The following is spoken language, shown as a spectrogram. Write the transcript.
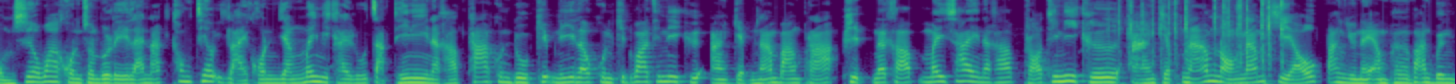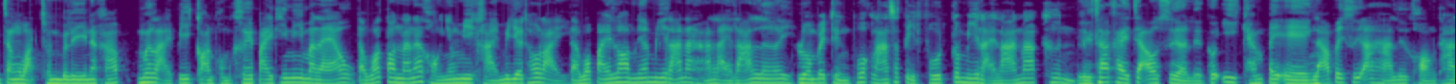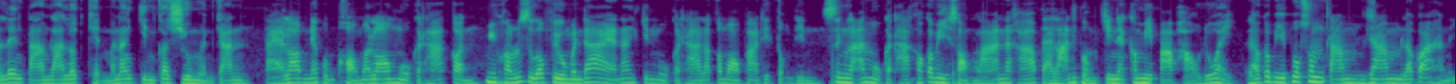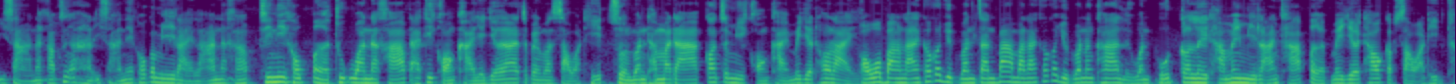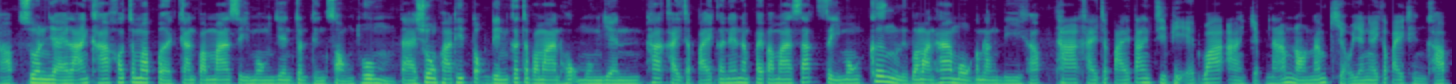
ผมเชื่อว่าคนชนบุรีและนักท่องเที่ยวอีกหลายคนยังไม่มีใครรู้จักที่นี่นะครับ ถ้าคุณดูคลิปนี้แล้วคุณคิดว่าที่นี่คืออ่างเก็บน้ำบางพระผิดนะครับ ไม่ใช่นะครับ เพราะที่นี่คืออ่างเก็บน้ำหนองน้ำเขียว ตั้งอยู่ในอำเภอบ้านบึงจังหวัดชนบุรีนะครับ เมื่อหลายปีก่อนผมเคยไปที่นี่มาแล้ว แต่ว่าตอนนั้นของยังมีขายไม่เยอะเท่าไหร่ แต่ว่าไปรอบนี้มีร้านอาหารหลายร้านเลย รวมไปถึงพวกร้านสตรีทฟู้ดก็มีหลายร้านมากขึ้น หรือถ้าใครจะเอาเสื่อหรือเก้าอี้แคมป์ไปเอง แล้วไปซื้ออาหารหรือของทานเล่นตามร้านรถเข็นมานั่งกินก็ชิลเหมือนกัน แต่รอบนี้ผมขอมาลองหมูกระทะก่อน มีความรู้สึกว่าฟิลมันได้นั่งกินหมูกระทะแล้วก็มองพระอาทิตย์ตกดิน ซึ่งร้านหมูกระทะเขาก็มี 2 ร้านนะครับ แต่ร้านที่ผมกินเนี่ยเขามีปลาเผาด้วย แล้วก็มีพวกส้มตำยำแล้วก็อาหารอีสานนะครับ ซึ่งอาหารอีสานเนี่ยเขาก็มีหลายร้านนะครับ ที่นี่เขาเปิดทุกวันนะครับ แต่ที่ของขายเยอะๆจะเป็นวันเสาร์อาทิตย์ ส่วนวันธรรมดาก็จะมีของขายไม่เยอะเท่าไหร่ เพราะว่าบางร้านเขาก็หยุดวันจันทร์บ้าง บางร้านเขาก็หยุดวันอังคารหรือวันพุธ ก็เลยทำให้มีร้านค้าเปิดไม่เยอะเท่ากับเสาร์อาทิตย์ครับ ส่วนใหญ่ร้านค้าเขาจะมาเปิดกันประมาณ4ี่โมงเย็นจนถึง2องทุ่ม แต่ช่วงพระอาทิตย์ตกดินก็จะประมาณ6กโมงเย็น ถ้าใครจะไปก็แนะนำไปประมาณสัก4ี่โมงครึ่งหรือประมาณ5้าโมงกำลังดีครับ ถ้าใครจะไปตั้ง GPS ว่าอ่างเก็บน้ำหนองน้ำเขียวยังไงก็ไปถึงครับ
